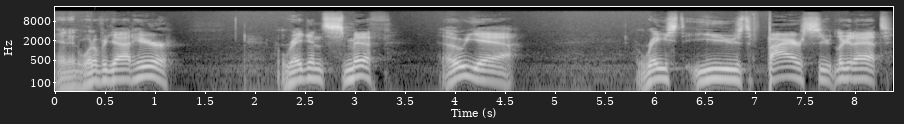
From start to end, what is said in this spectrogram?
And then what have we got here? Regan Smith. Oh, yeah. Raced used fire suit. Look at that.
